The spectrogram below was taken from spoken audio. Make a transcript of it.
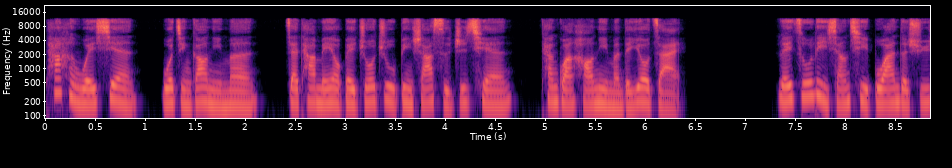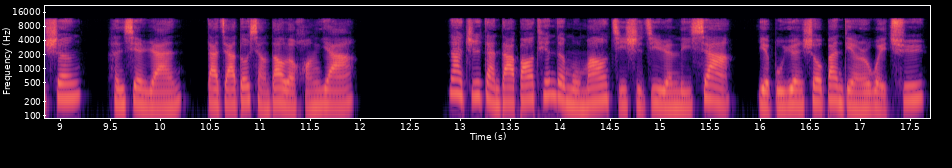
它很危险，我警告你们，在它没有被捉住并杀死之前。看管好你们的幼崽。雷族里响起不安的嘘声。很显然，大家都想到了黄牙。那只胆大包天的母猫，即使寄人篱下，也不愿受半点儿委屈。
